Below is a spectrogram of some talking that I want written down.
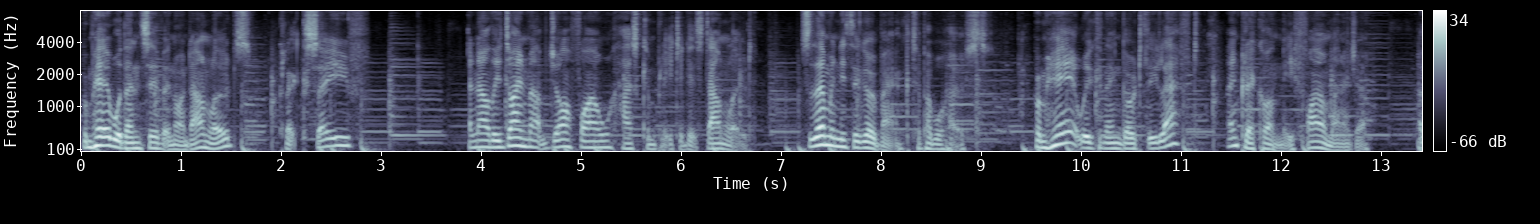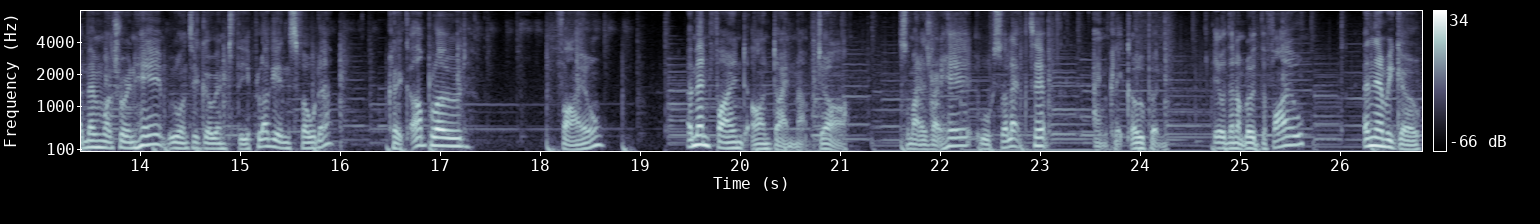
From here we'll then save it in our downloads, click save, and now the Dynmap jar file has completed its download. So then we need to go back to Pebblehost. From here we can then go to the left and click on the file manager. And then once we're in here we want to go into the plugins folder, click upload, file, and then find our Dynmap jar. So mine is right here, we'll select it and click open. It will then upload the file and there we go,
